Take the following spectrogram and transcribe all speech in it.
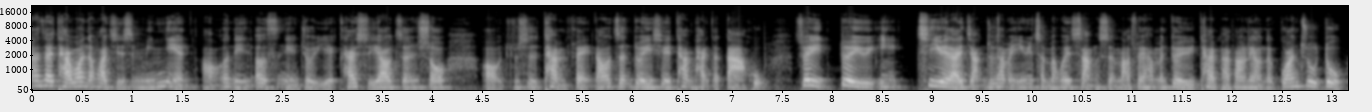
那在台湾的话，其实明年啊，二零二四年就也开始要征收哦，就是碳费，然后针对一些碳排的大户，所以对于营企业来讲，就是他们营运成本会上升嘛，所以他们对于碳排放量的关注度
